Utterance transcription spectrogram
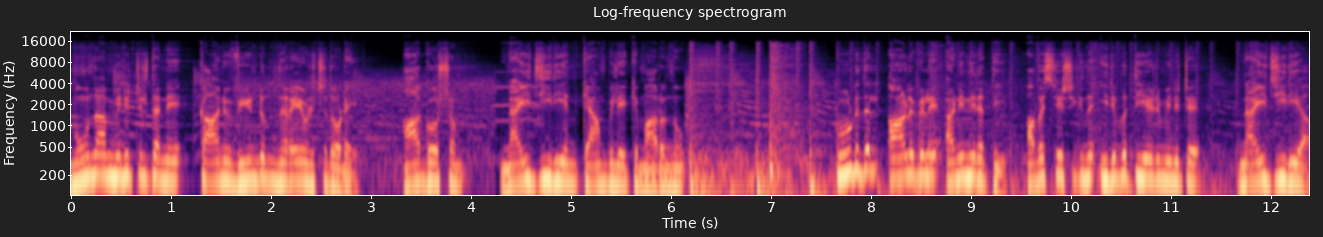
മൂന്നാം മിനിറ്റിൽ തന്നെ കാനു വീണ്ടും നിറയൊഴിച്ചതോടെ ആഘോഷം നൈജീരിയൻ ക്യാമ്പിലേക്ക് മാറുന്നു. കൂടുതൽ ആളുകളെ അണിനിരത്തി അവശേഷിക്കുന്ന ഇരുപത്തിയേഴ് മിനിറ്റ് നൈജീരിയ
